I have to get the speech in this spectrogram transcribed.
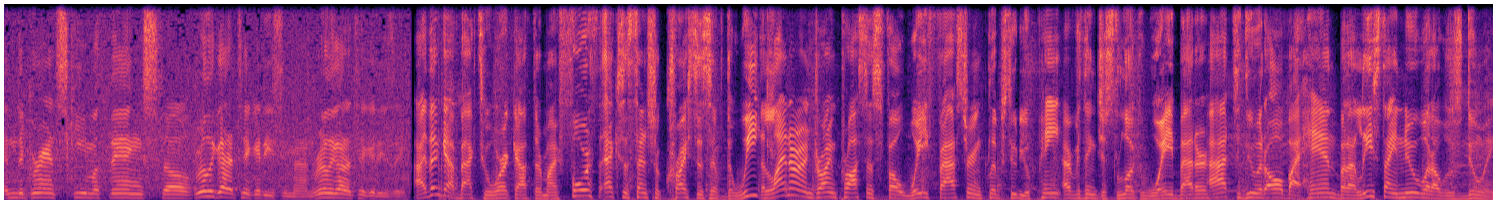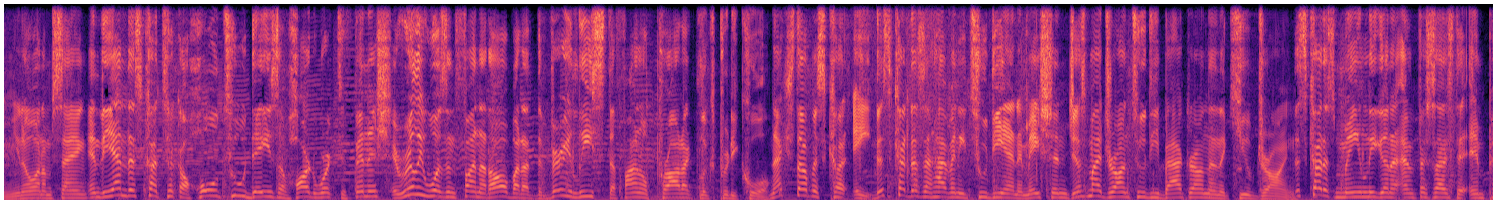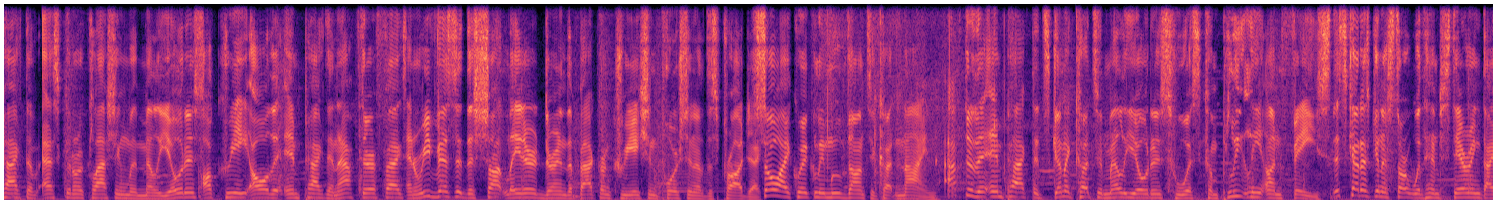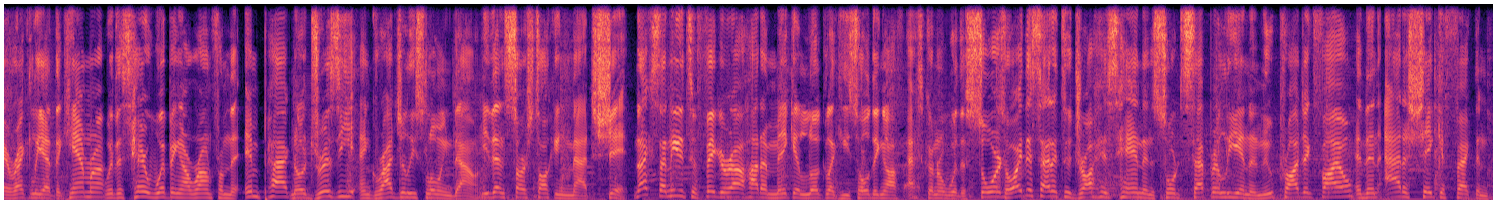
in the grand scheme of things. So really gotta take it easy, man. Really gotta take it easy. I then got back to work after my fourth existential crisis of the week. The liner and drawing process felt way faster in Clip Studio Paint. Everything just looked way better. I had to do it all by hand, but at least I knew what I was doing. You know what I'm saying? In the end, this cut took a whole two days of hard work to finish. It really wasn't fun at all, but at the very least, the final product looks pretty cool. Next up is cut 8. This cut doesn't have any 2D animation, just my drawn 2D background and the cube drawing. This cut is mainly gonna emphasize the impact of Escanor clashing with Meliodas. I'll create all the impact and After Effects and revisit the shot later during the background creation portion of this project. So I quickly moved on to cut 9. After the impact, it's gonna cut to Meliodas who is completely unfazed. This cut is gonna start with him staring directly at the camera with his hair whipping around from the impact, no drizzy, and gradually slowing down. He then starts talking mad shit. Next, I needed to figure out how to make it look like he's holding off Escanor with a sword, so I decided to draw his hand and sword separately in a new project file and then add a shake effect and in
